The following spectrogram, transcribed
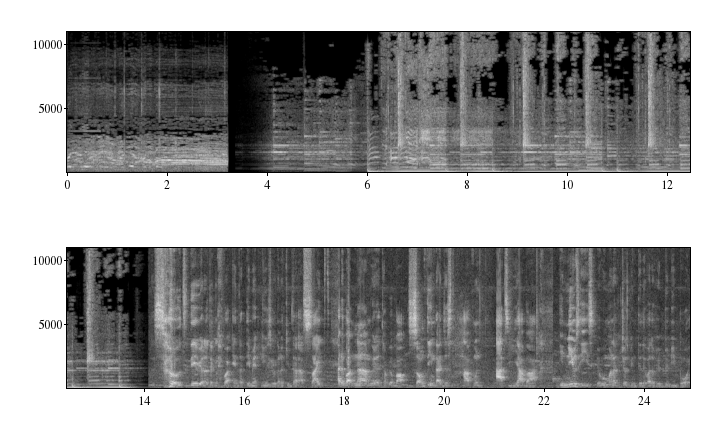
So today we are not talking about entertainment news. We're gonna keep that aside. Right about now, I'm gonna talk about something that just happened at Yaba. The news is a woman has just been delivered of a baby boy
